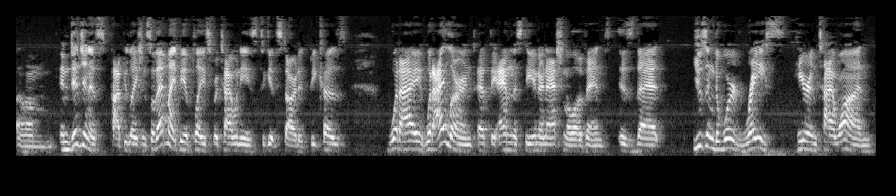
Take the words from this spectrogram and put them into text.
um, indigenous population. So that might be a place for Taiwanese to get started because what I what I learned at the Amnesty International event is that using the word race here in Taiwan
